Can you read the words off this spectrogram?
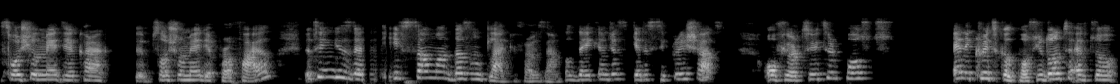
social media character social media profile. The thing is that if someone doesn't like you, for example, they can just get a screenshot of your Twitter posts, any critical post. You don't have to,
